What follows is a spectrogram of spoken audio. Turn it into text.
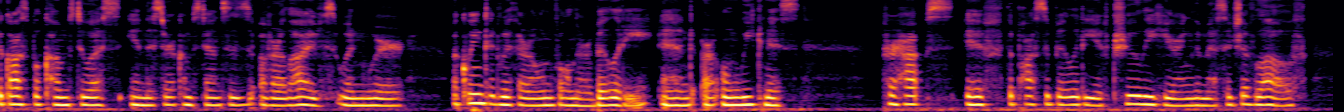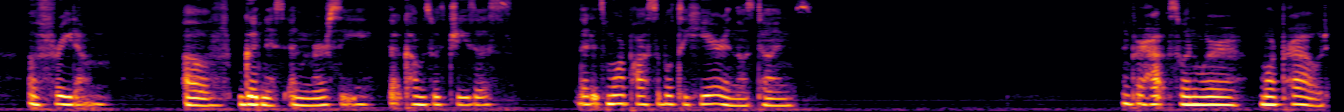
the gospel comes to us in the circumstances of our lives, when we're acquainted with our own vulnerability and our own weakness, perhaps if the possibility of truly hearing the message of love, of freedom, of goodness and mercy that comes with Jesus, that it's more possible to hear in those times. And perhaps when we're more proud,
